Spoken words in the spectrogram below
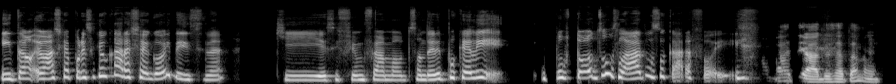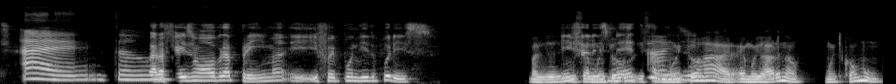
Então, eu acho que é por isso que o cara chegou e disse, né? Que esse filme foi a maldição dele, porque ele, por todos os lados, o cara foi. Bombardeado, exatamente. É, então. O cara fez uma obra-prima e, e foi punido por isso. Mas isso é muito, isso é muito raro. É muito raro, não. Muito comum.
